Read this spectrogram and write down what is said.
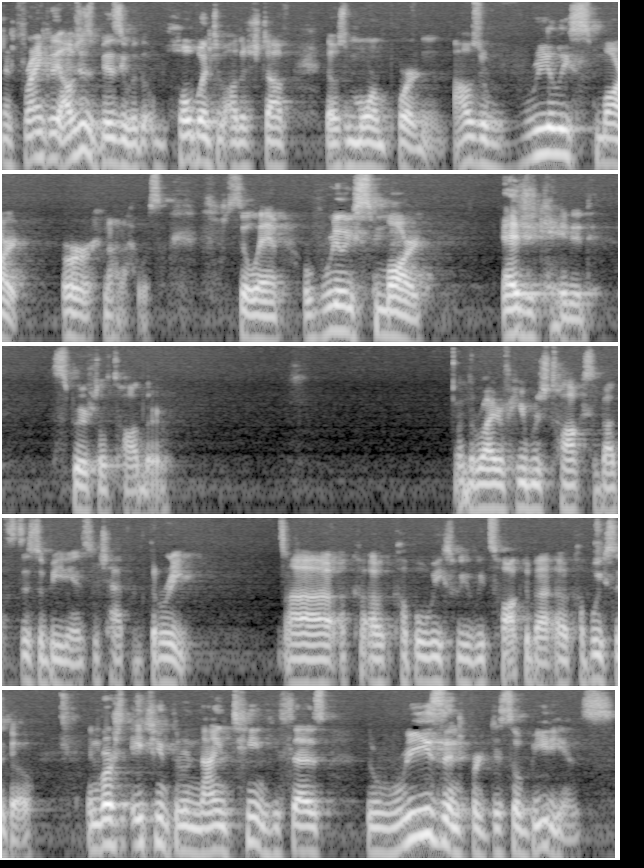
And frankly, I was just busy with a whole bunch of other stuff that was more important. I was a really smart, or not I was, still am, a really smart, educated spiritual toddler. And the writer of Hebrews talks about this disobedience in chapter 3 uh, a, a, couple weeks we, we talked about a couple weeks ago. In verse 18 through 19, he says the reason for disobedience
